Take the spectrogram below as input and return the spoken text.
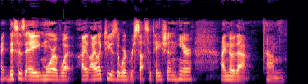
Right? This is a more of what I, I like to use the word resuscitation here. I know that um,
